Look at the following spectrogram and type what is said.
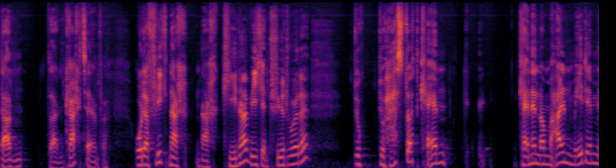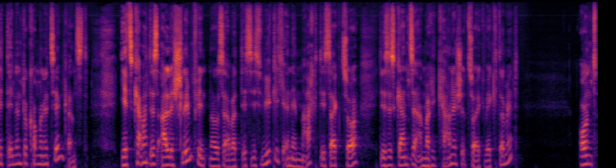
dann, dann kracht sie einfach. Oder fliegt nach, nach China, wie ich entführt wurde. Du, du hast dort kein, keine normalen Medien, mit denen du kommunizieren kannst. Jetzt kann man das alles schlimm finden, also, aber das ist wirklich eine Macht, die sagt so, dieses ganze amerikanische Zeug weg damit. Und,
